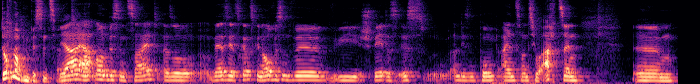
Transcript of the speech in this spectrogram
doch noch ein bisschen Zeit. ja, er hat noch ein bisschen Zeit. Also, wer es jetzt ganz genau wissen will, wie spät es ist, an diesem Punkt 21.18 Uhr, ähm,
